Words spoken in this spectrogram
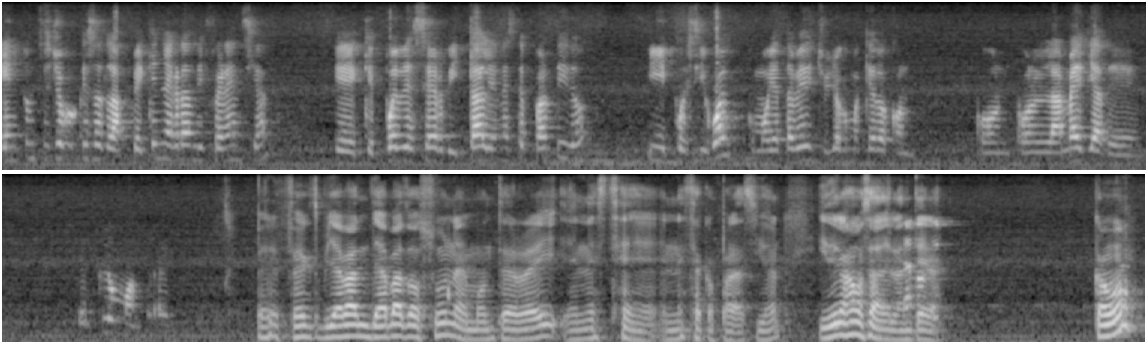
Entonces yo creo que esa es la pequeña gran diferencia que, puede ser vital en este partido. Y pues igual, como ya te había dicho, yo me quedo con, con, la media de, del Club Monterrey. Perfecto, ya, van, ya va 2-1 en Monterrey en, este, en esta comparación. Y de vamos a delantera. ¿Cómo?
